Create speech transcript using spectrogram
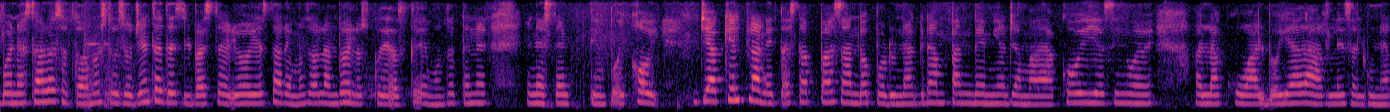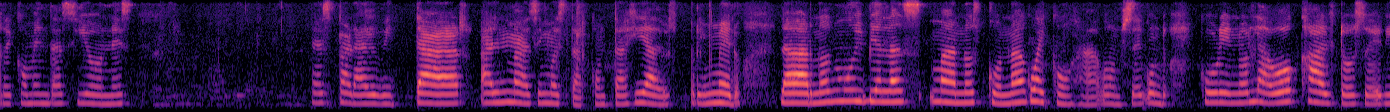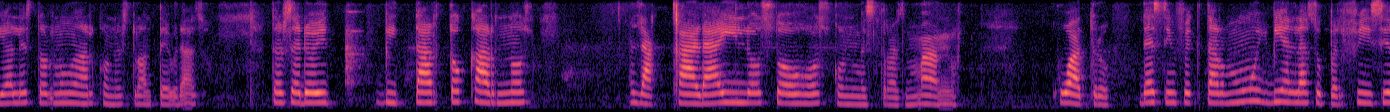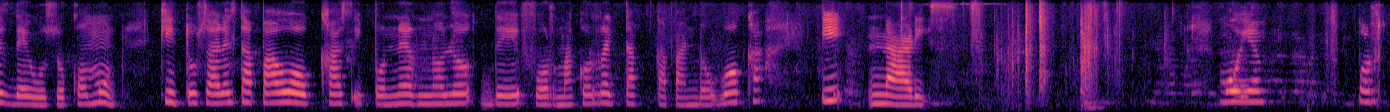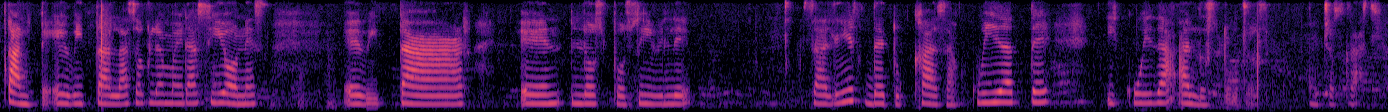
Buenas tardes a todos nuestros oyentes de Silva Estéreo. Hoy estaremos hablando de los cuidados que debemos de tener en este tiempo de COVID, ya que el planeta está pasando por una gran pandemia llamada COVID-19, a la cual voy a darles algunas recomendaciones es para evitar al máximo estar contagiados. Primero, lavarnos muy bien las manos con agua y con jabón. Segundo, cubrirnos la boca al toser y al estornudar con nuestro antebrazo. Tercero, evitar tocarnos la cara y los ojos con nuestras manos. Cuatro, Desinfectar muy bien las superficies de uso común. Quinto, usar el tapabocas y ponérnoslo de forma correcta, tapando boca y nariz. Muy importante evitar las aglomeraciones, evitar en los posibles salir de tu casa. Cuídate cuida a los tuyos. Muchas gracias.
